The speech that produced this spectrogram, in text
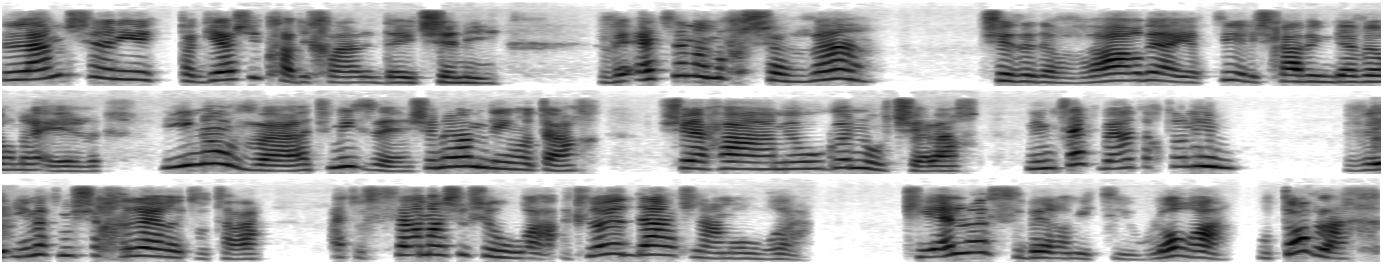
למה שאני אפגש איתך בכלל לדייט שני? ועצם המחשבה שזה דבר בעייתי לשכב עם גבר מהר, היא נובעת מזה שמלמדים אותך שהמעוגנות שלך נמצאת בין התחתונים. ואם את משחררת אותה, את עושה משהו שהוא רע, את לא יודעת למה הוא רע. כי אין לו הסבר אמיתי, הוא לא רע, הוא טוב לך.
